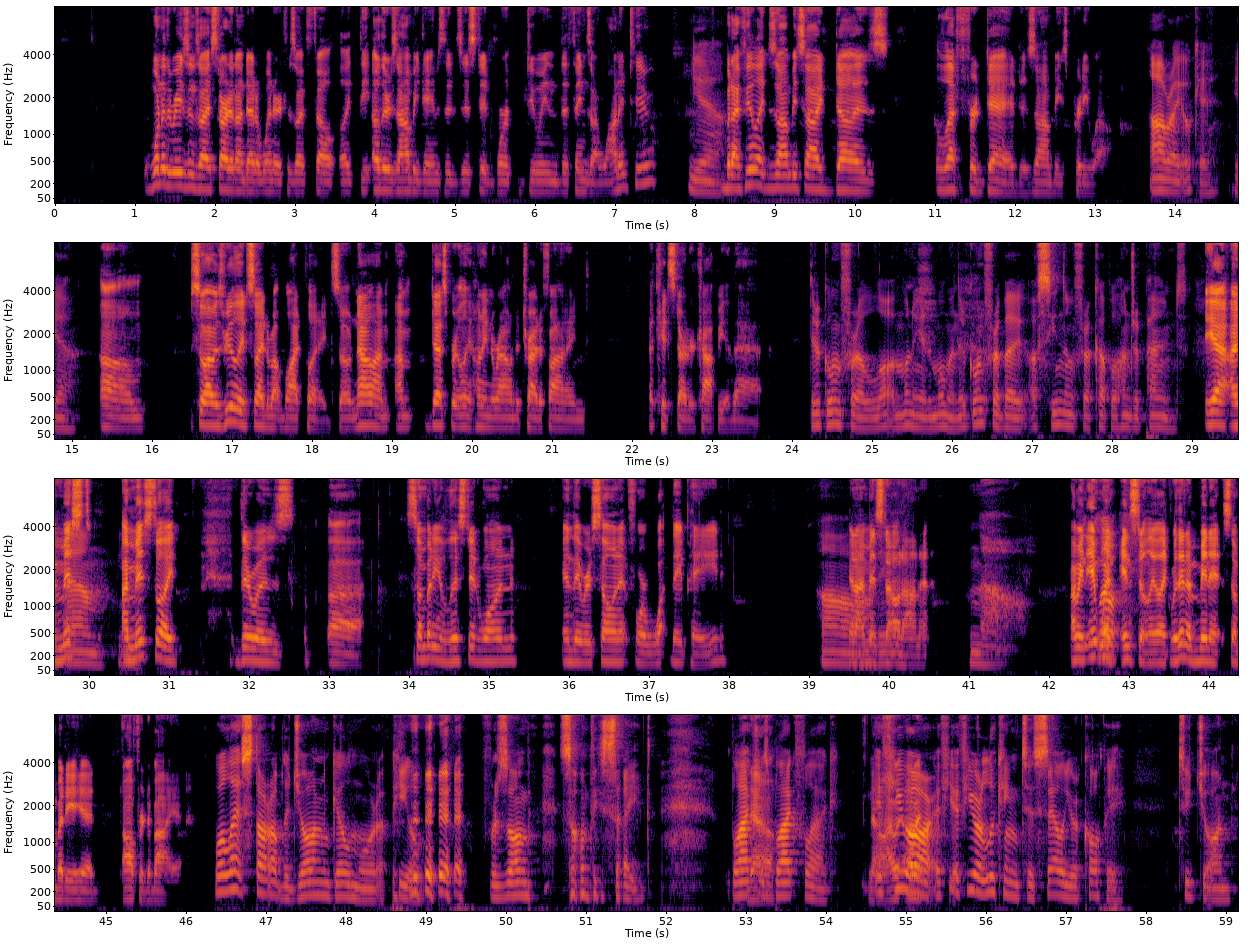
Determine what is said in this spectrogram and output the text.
One of the reasons I started on Dead of Winter because I felt like the other zombie games that existed weren't doing the things I wanted to. Yeah. But I feel like Zombicide does Left for Dead zombies pretty well. All right. Okay. Yeah. Um, so I was really excited about Black Plague. So now I'm I'm desperately hunting around to try to find a Kickstarter copy of that. They're going for a lot of money at the moment. They're going for about I've seen them for a couple hundred pounds. Yeah, I missed um, yeah. I missed like there was uh somebody listed one and they were selling it for what they paid. Oh, and I missed dude. out on it. No. I mean, it well, went instantly. Like within a minute, somebody had offered to buy it. Well, let's start up the Jon Gilmour appeal for zombie Zombicide. Black no. is Black Flag. No, if you I, are if you, if you are looking to sell your copy to Jon,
